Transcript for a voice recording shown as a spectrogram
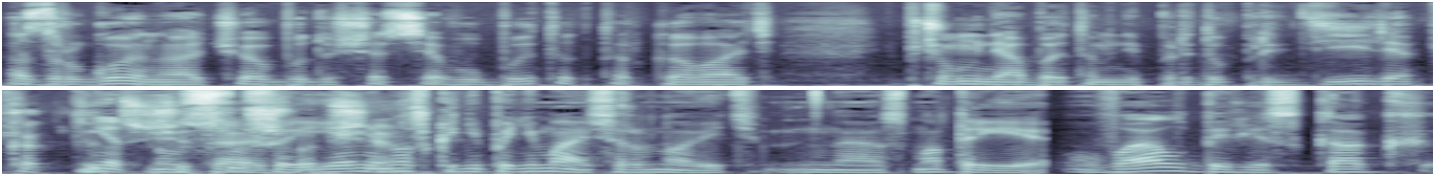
а с другой, ну а что я буду сейчас себе в убыток торговать? Почему меня об этом не предупредили? Как ты Нет, ну считаешь слушай, вообще? я немножко не понимаю все равно, ведь смотри, Wildberries как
